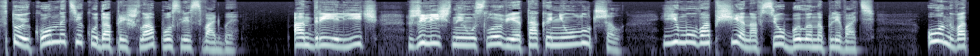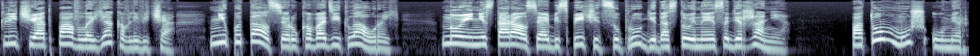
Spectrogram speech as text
в той комнате, куда пришла после свадьбы. Андрей Ильич жилищные условия так и не улучшил. Ему вообще на все было наплевать. Он, в отличие от Павла Яковлевича, не пытался руководить Лаурой, но и не старался обеспечить супруге достойное содержание. Потом муж умер.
